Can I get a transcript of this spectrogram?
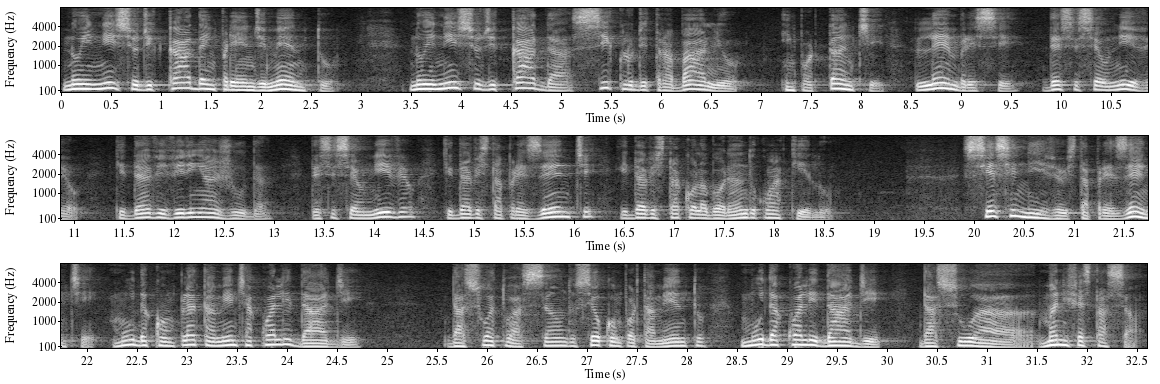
no início de cada empreendimento, no início de cada ciclo de trabalho importante, lembre-se desse seu nível que deve vir em ajuda, desse seu nível que deve estar presente e deve estar colaborando com aquilo. Se esse nível está presente, muda completamente a qualidade da sua atuação, do seu comportamento, muda a qualidade da sua manifestação.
